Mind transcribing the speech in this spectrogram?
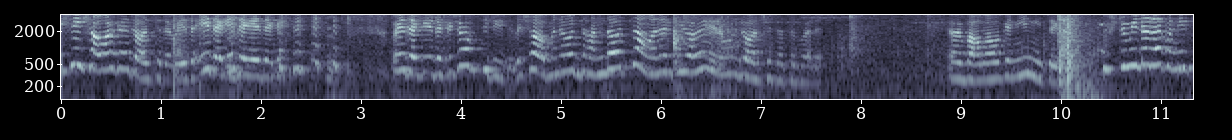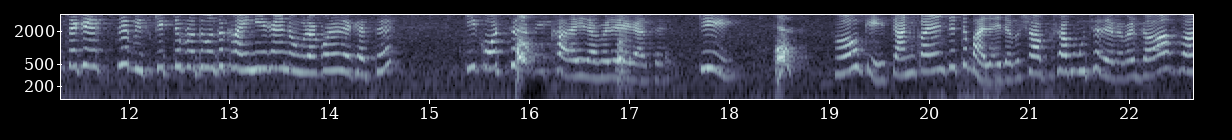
এসেই সবার গায়ে জল ছেটাবে এই দেখ এই দেখে এই দেখ এই দেখ। ওই দেখ এই দেখে সব ছিটিয়ে দেবে সব। মানে ওর ধান্দা হচ্ছে আমাদের কীভাবে এরকম জল ছেটাতে পারে। এবার বাবা ওকে নিয়ে নিচে গেল। দুষ্টুমিটা দেখো নিচ থেকে এসছে বিস্কিটটা প্রথমত খাইনি এখানে নোংরা করে রেখেছে। কি করছে? খাই দেখো রেগে গেছে। কি? হোক কি? চান করেন তো ভালোই দেখো সব সব মুছে দেবে। এবার গা ফা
